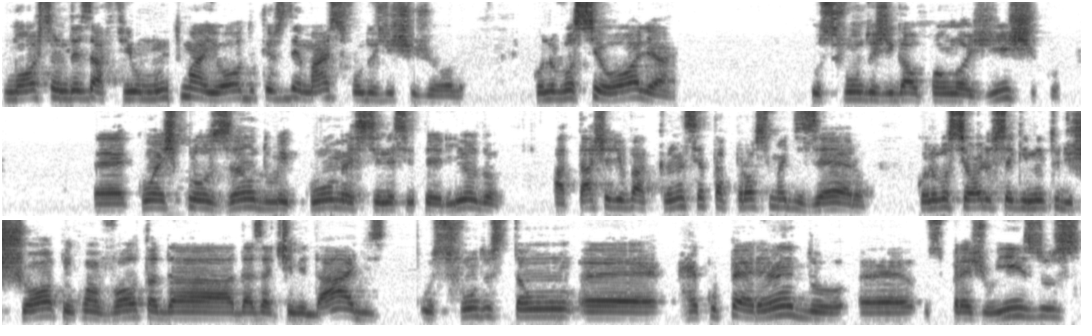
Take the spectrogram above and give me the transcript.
mostra um desafio muito maior do que os demais fundos de tijolo. Quando você olha os fundos de galpão logístico, é, com a explosão do e-commerce nesse período, a taxa de vacância está próxima de zero. Quando você olha o segmento de shopping, com a volta da, das atividades, os fundos estão é, recuperando é, os prejuízos,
